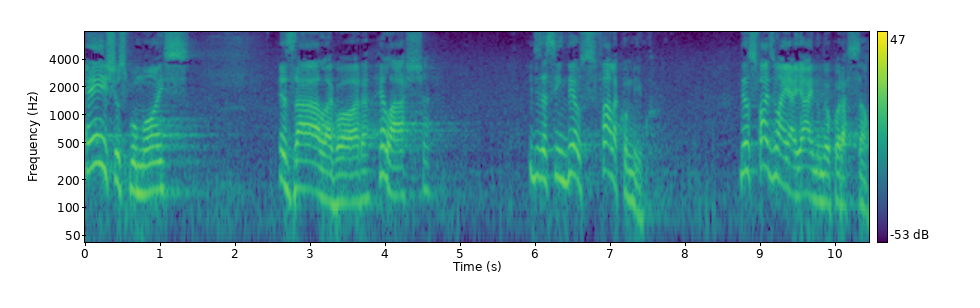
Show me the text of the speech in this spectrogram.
enche os pulmões, exala agora, relaxa. E diz assim: Deus, fala comigo. Deus, faz um ai ai ai no meu coração.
